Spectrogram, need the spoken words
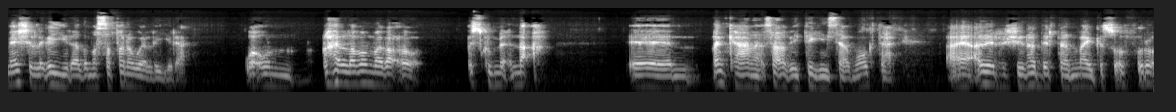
meesha laga yiraahdo masafana waa la yiraa waa un laba magac oo isku micno ah. Dhankaana saabay tegeysaa ma ogtahay? Aya, adeer rashiid hadeertaan mayga soo furo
